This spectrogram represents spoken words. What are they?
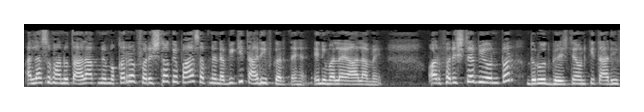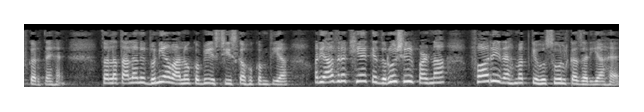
اللہ سبحان تعالیٰ اپنے مقرر فرشتوں کے پاس اپنے نبی کی تعریف کرتے ہیں یعنی ملئے اعلیٰ میں۔ اور فرشتے بھی ان پر درود بھیجتے ہیں، ان کی تعریف کرتے ہیں۔ تو اللہ تعالیٰ نے دنیا والوں کو بھی اس چیز کا حکم دیا۔ اور یاد رکھیے کہ درود شریف پڑھنا فوری رحمت کے حصول کا ذریعہ ہے۔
